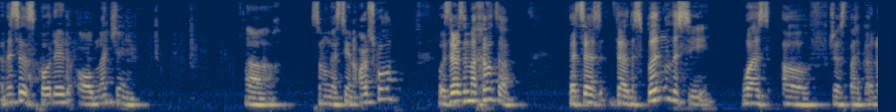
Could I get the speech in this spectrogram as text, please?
and this is quoted or mentioned uh, something I see in ArtScroll, was there's a Mechilta that says that the splitting of the sea was of just like an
